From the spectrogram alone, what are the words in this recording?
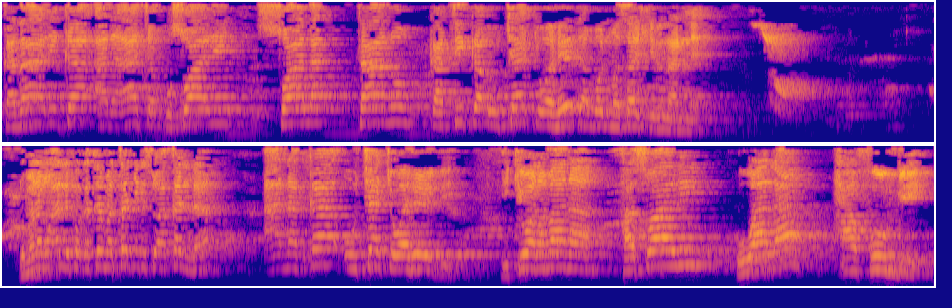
Kadhalika anaacha kuswali swala tano katika uchache wa hedhi ambao ni masaa 24 ndio maana muallif akasema tajlisu akalla anakaa uchache wa hedhi. Ikiwa na maana haswali wala hafungi.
